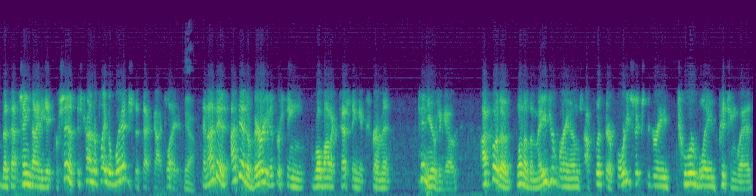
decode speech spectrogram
but that same 98% is trying to play the wedge that that guy played. Yeah. And I did I did a very interesting robotic testing experiment 10 years ago I put a one of the major brands. I put their 46 degree tour blade pitching wedge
